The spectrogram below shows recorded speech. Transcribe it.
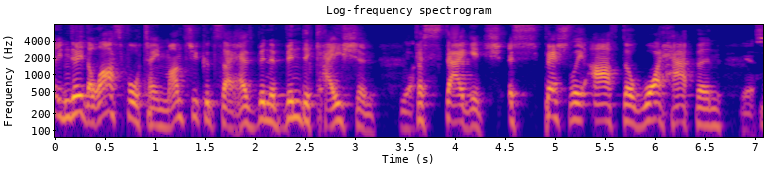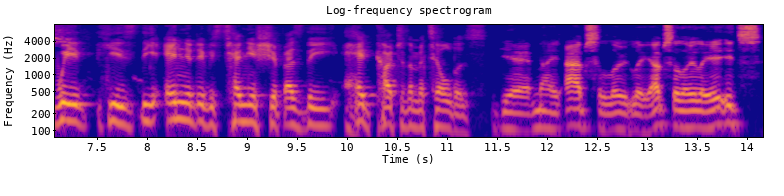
indeed the last 14 months you could say has been a vindication yeah. for Stajcic, especially after what happened yes. with his the end of his tenureship as the head coach of the Matildas. Yeah, mate, absolutely, absolutely. It's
